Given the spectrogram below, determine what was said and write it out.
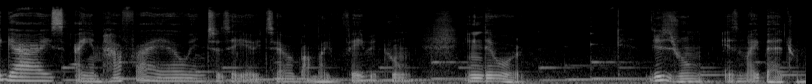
guys, I am Rafael and today I will tell about my favorite room in the world. This room is my bedroom.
